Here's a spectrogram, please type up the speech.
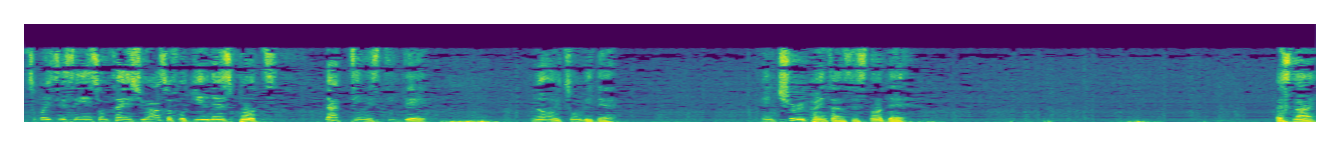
Somebody says saying sometimes you ask for forgiveness, but that thing is still there. No, it won't be there. In true repentance, it's not there. Verse 9.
